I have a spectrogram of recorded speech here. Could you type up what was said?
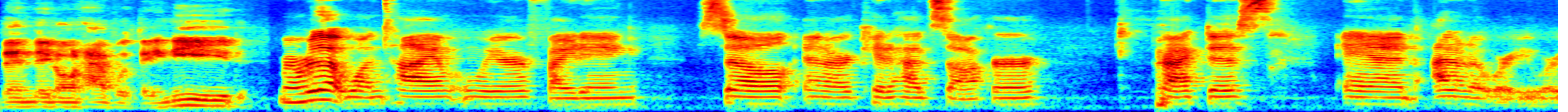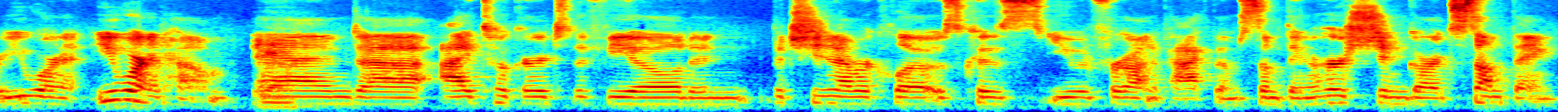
Then they don't have what they need. Remember that one time when we were fighting still, and our kid had soccer practice, and I don't know where you were. You weren't. You weren't at home, Yeah. and uh, I took her to the field, and but she never closed because you had forgotten to pack them something, or her shin guard something.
